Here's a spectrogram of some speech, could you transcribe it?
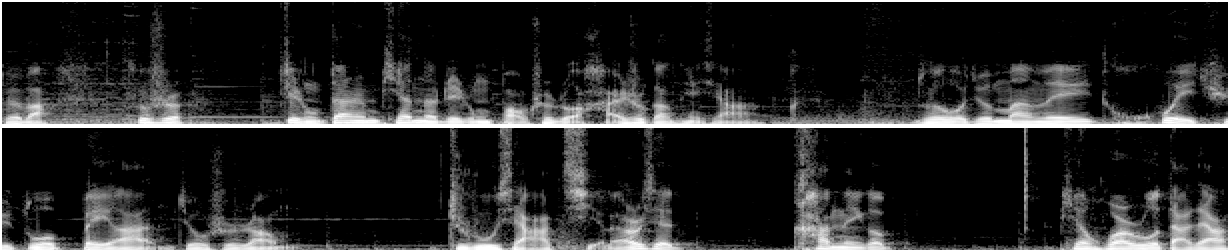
对吧？就是这种单人片的这种保持者还是钢铁侠，所以我觉得漫威会去做备案，就是让蜘蛛侠起来。而且看那个片花，如果大家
